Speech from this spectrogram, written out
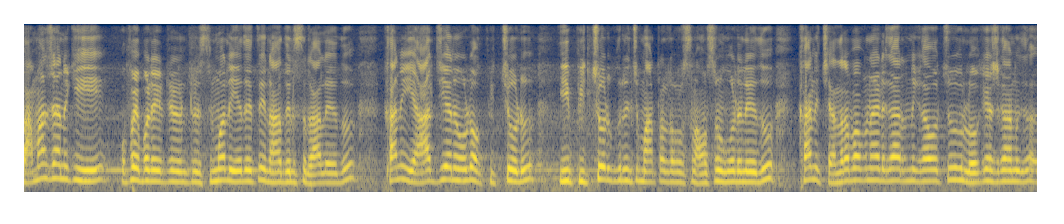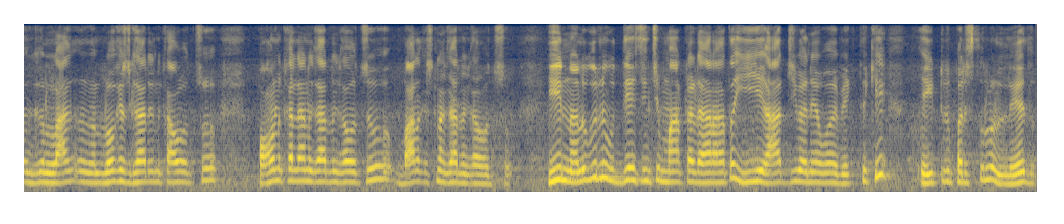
సమాజానికి ఉపయోగపడేటువంటి సినిమాలు ఏదైతే నాకు తెలిసి రాలేదు. కానీ ఈ అనేవాడు ఒక పిచ్చోడు. ఈ పిచ్చోడు గురించి మాట్లాడాల్సిన అవసరం కూడా లేదు. కానీ చంద్రబాబు నాయుడు గారిని కావచ్చు లోకేష్ గారిని లోకేష్ గారిని కావచ్చు పవన్ కళ్యాణ్ గారిని కావచ్చు బాలకృష్ణ గారిని కావచ్చు. ఈ నలుగురిని ఉద్దేశించి మాట్లాడే అర్హత ఈ ఆర్జీవి అనే వ్యక్తికి ఎయిటీ పరిస్థితుల్లో లేదు.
